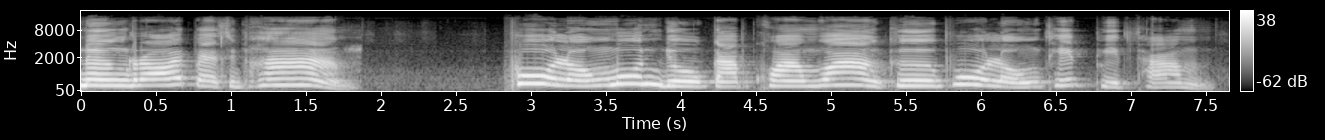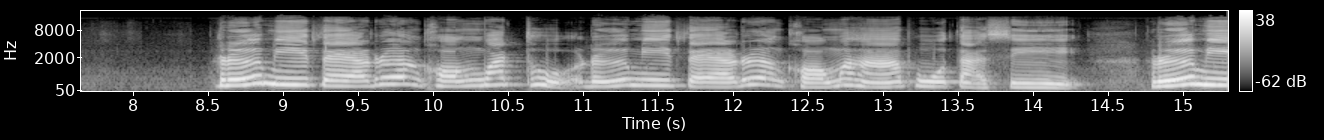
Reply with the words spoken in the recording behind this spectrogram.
185 ผู้หลงมุ่นอยู่กับความว่างคือผู้หลงทิศผิดธรรม หรือมีแต่เรื่องของวัตถุหรือมีแต่เรื่องของมหาภูตสีหรือมี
